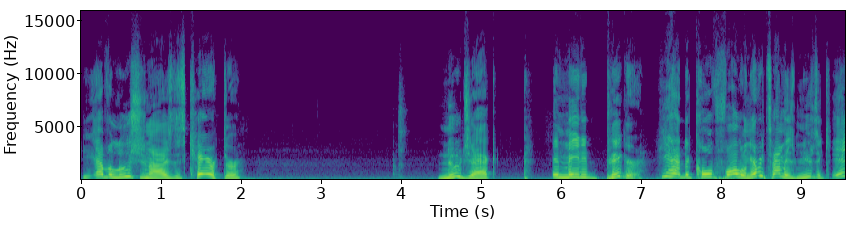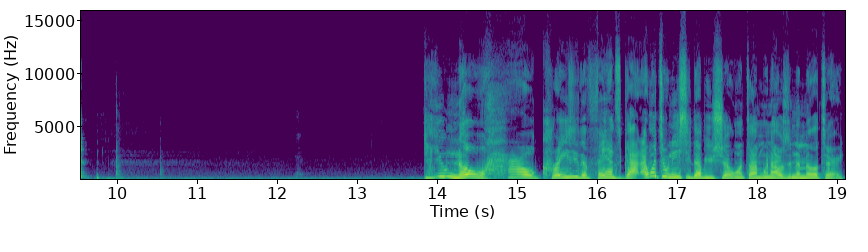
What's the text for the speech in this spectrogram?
He evolutionized his character, New Jack, and made it bigger. He had the cult following. Every time his music hit, do you know how crazy the fans got? I went to an ECW show one time when I was in the military.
